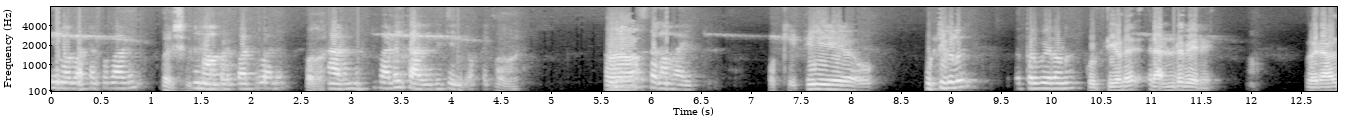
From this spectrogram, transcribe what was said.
സിനിമ പാട്ടൊക്കെ പാടും. മാപ്പിളപ്പാട്ട് പാടും. നാടൻപാട്ട് പാടും കവിത ചൊല്ലും ഒക്കെ. പുസ്തകം വായിക്കും. ഓക്കെ. ഈ കുട്ടികൾ എത്ര പേരാണ്? രണ്ടു രണ്ടുപേര് ഒരാൾ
